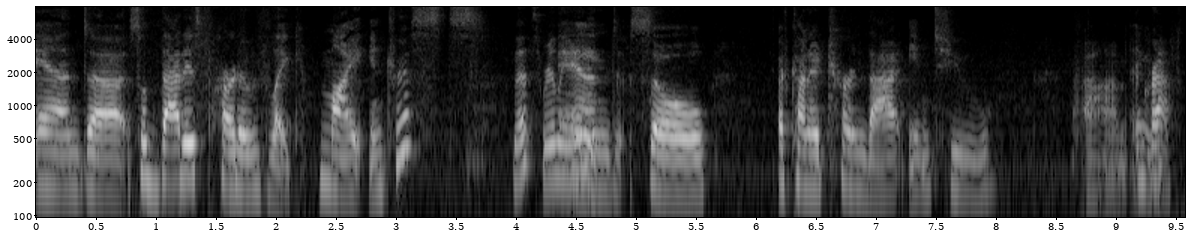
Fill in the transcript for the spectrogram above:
and uh, so that is part of like my interests That's really neat. and so I've kind of turned that into um, and craft.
